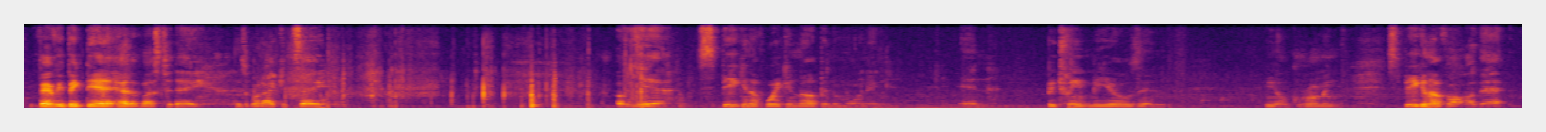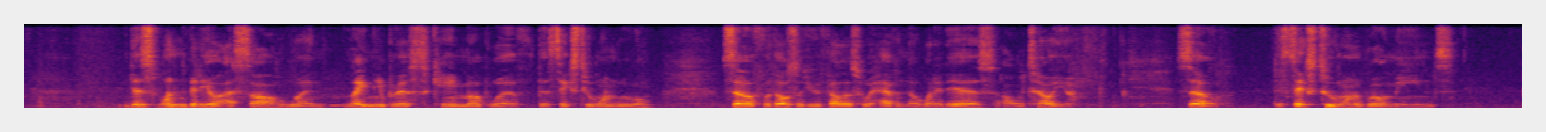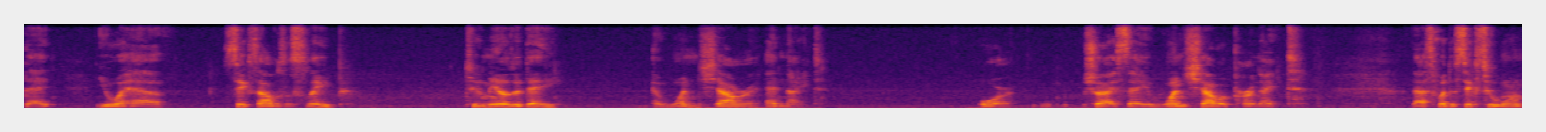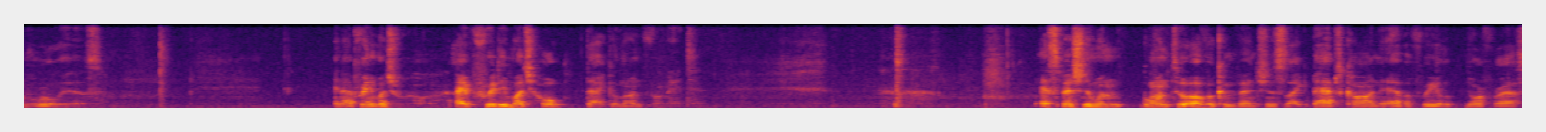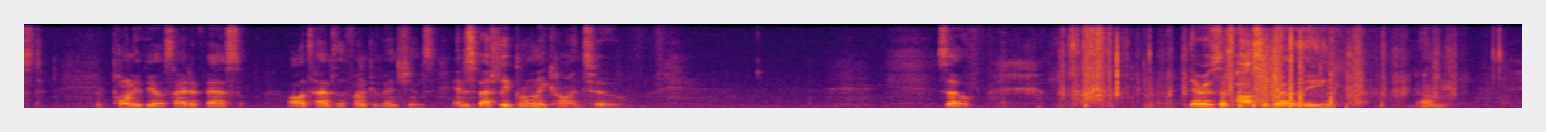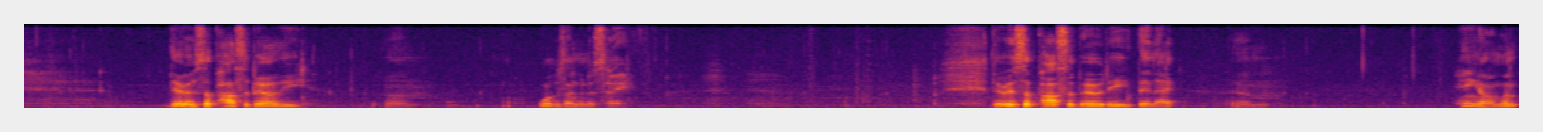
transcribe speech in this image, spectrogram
Very big day ahead of us today is what I could say. Oh yeah, speaking of waking up in the morning and between meals and you know, grooming. Speaking of all that, this one video I saw when Lightning Bliss came up with the 621 rule. So for those of you fellas who haven't know what it is, I will tell you. So the 621 rule means that you will have six hours of sleep, two meals a day, and one shower at night. Or should I say, one shower per night. That's what the 621 rule is. And I pretty much, I pretty much hope that I can learn from it. Especially when going to other conventions like BabsCon, Everfree Northwest, Ponyville Cider Fest, all types of fun conventions, and especially BronyCon too. So, there is a possibility, um, there is a possibility, um, what was I going to say? There is a possibility that I, um, hang on, one,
